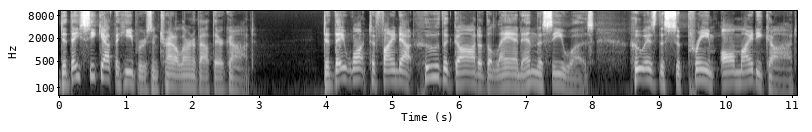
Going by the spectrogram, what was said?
did they seek out the Hebrews and try to learn about their God? Did they want to find out who the God of the land and the sea was? Who is the supreme almighty God?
